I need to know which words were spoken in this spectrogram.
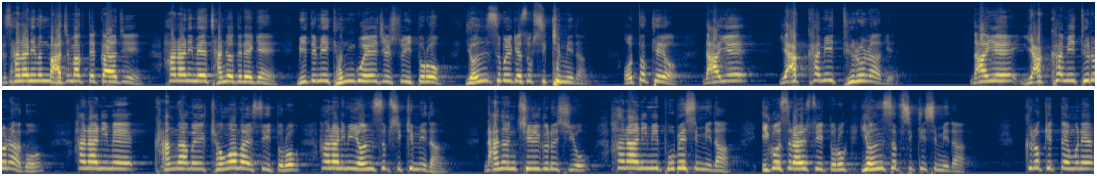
그래서 하나님은 마지막 때까지 하나님의 자녀들에게 믿음이 견고해질 수 있도록 연습을 계속 시킵니다. 어떻게요? 나의 약함이 드러나게. 나의 약함이 드러나고 하나님의 강함을 경험할 수 있도록 하나님이 연습시킵니다. 나는 질그릇이요. 하나님이 보배십니다. 이것을 할 수 있도록 연습시키십니다. 그렇기 때문에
